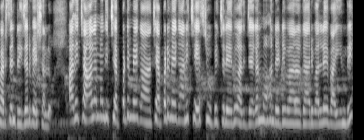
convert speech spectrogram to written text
పర్సెంట్ రిజర్వేషన్లు అది చాలా మంది చెప్పటమే గా- చెప్పడమే కానీ చేసి చూపించలేదు. అది జగన్మోహన్ రెడ్డి గారి వల్లే అయింది.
